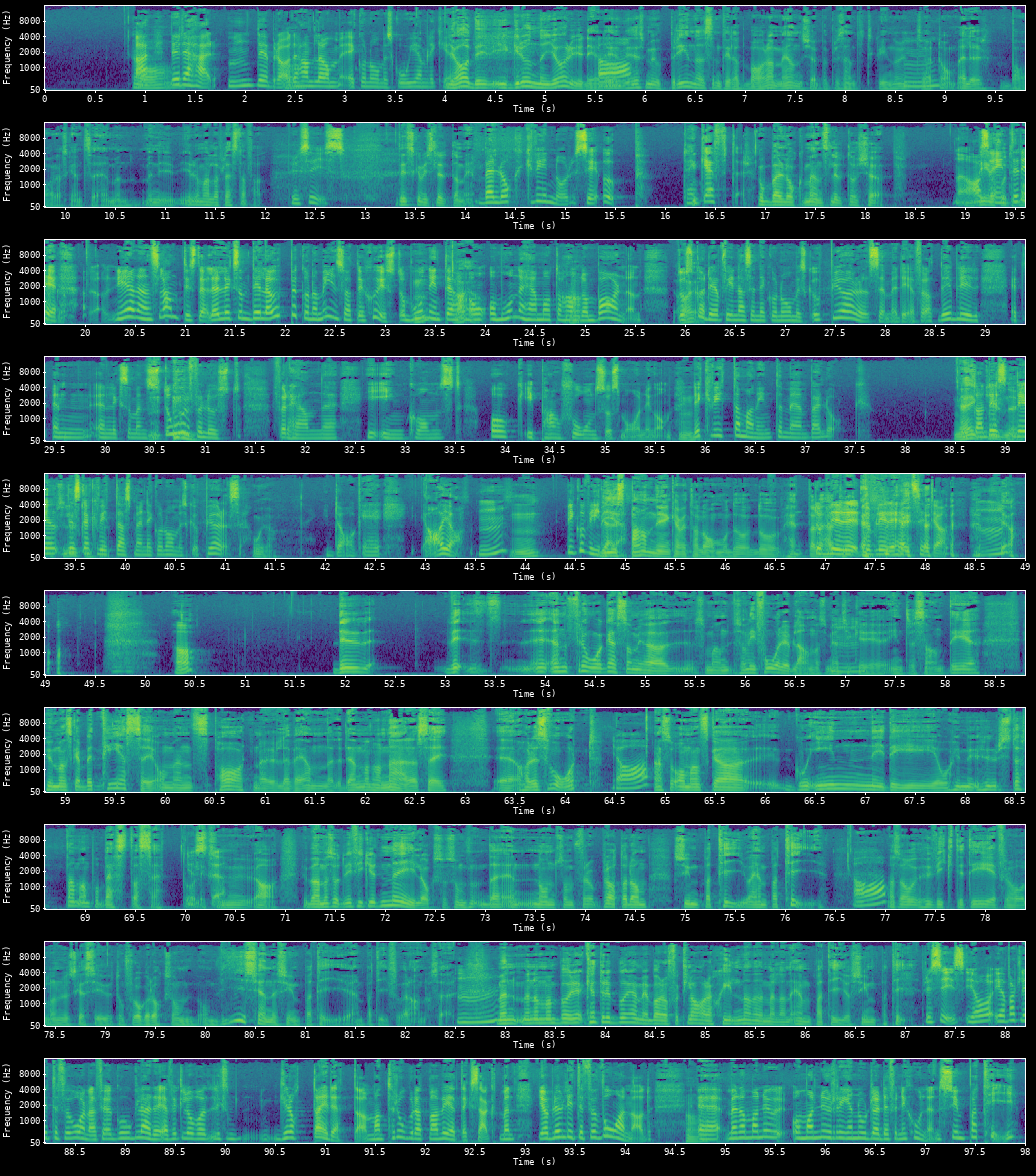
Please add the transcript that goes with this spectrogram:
Ja. det är det här. Mm, det är bra. Ja. Det handlar om ekonomisk ojämlikhet. Ja, det, i grunden gör det ju det. Ja. Det är det som är upprinnelsen till att bara män köper presenter till kvinnor, mm. inte tvärtom. Eller bara, ska jag inte säga, men, men i, i de allra flesta fall. Precis. Det ska vi sluta med. Berlockkvinnor, se upp. Tänk efter. Och berlockmän, sluta och köp. Ja, säg inte det. Ge henne en slant istället. Liksom dela upp ekonomin så att det är schysst. Om hon, mm. inte, ja, ja. om hon är hemma och tar hand om barnen, då ska det finnas en ekonomisk uppgörelse med det. För att det blir ett, en, en, liksom en stor förlust för henne i inkomst och i pension så småningom. Mm. Det kvittar man inte med en berlock. Nej, Utan det, nej, det, det, ska kvittas med en ekonomisk uppgörelse. Oh. Idag är... Ja, ja. Mm. Vi går vidare. Vi är i Spanien kan vi tala om och då, då hettar då det här. Blir det, då blir det hetsigt, ja. Mm. ja. ja. Du, en fråga som, jag, som, man, som vi får ibland och som jag mm. tycker är intressant, det är hur man ska bete sig om ens partner eller vän eller den man har nära sig eh, har det svårt. Ja. Alltså om man ska gå in i det och hur, hur stöttar man på bästa sätt? Och Just liksom, hur, ja, hur så, vi fick ju ett mejl också, som, där någon som pratade om sympati och empati. Ja. Alltså hur viktigt det är förhållanden hur det ska se ut. De frågar också om, om vi känner sympati och empati för varandra. Så mm. Men, men om man börjar, kan inte du börja med bara att förklara skillnaden mellan empati och sympati? Precis. Jag, jag varit lite förvånad för jag googlade. Jag fick lov att liksom grotta i detta. Man tror att man vet exakt, men jag blev lite förvånad. Ja. Eh, men om man, nu, om man nu renodlar definitionen. Sympati,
